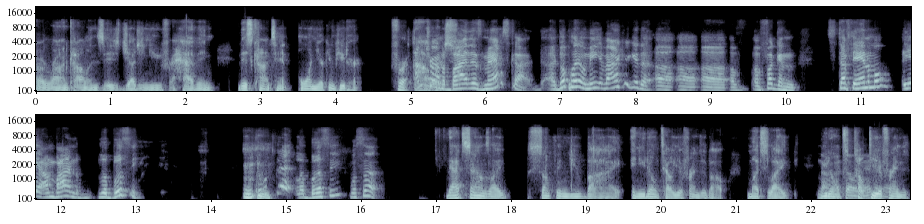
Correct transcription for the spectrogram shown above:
uh, Ron Collins, is judging you for having this content on your computer for I'm hours. trying to buy this mascot. Uh, don't play with me. If I could get a a a a, a, a fucking stuffed animal, yeah, I'm buying the La Bussy. What's that, La Bussy? What's up? That sounds like something you buy and you don't tell your friends about. Much like No, you don't talk to your friends.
